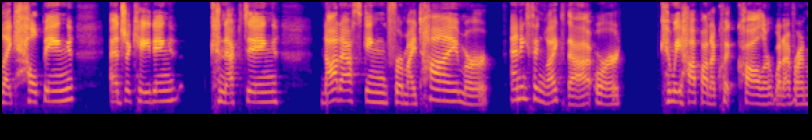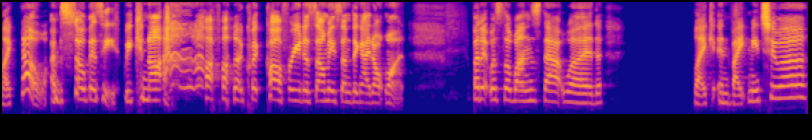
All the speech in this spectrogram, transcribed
like helping, educating, connecting, not asking for my time or anything like that, or can we hop on a quick call or whatever? I'm like, no, I'm so busy. We cannot hop on a quick call for you to sell me something I don't want. But it was the ones that would like invite me to a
